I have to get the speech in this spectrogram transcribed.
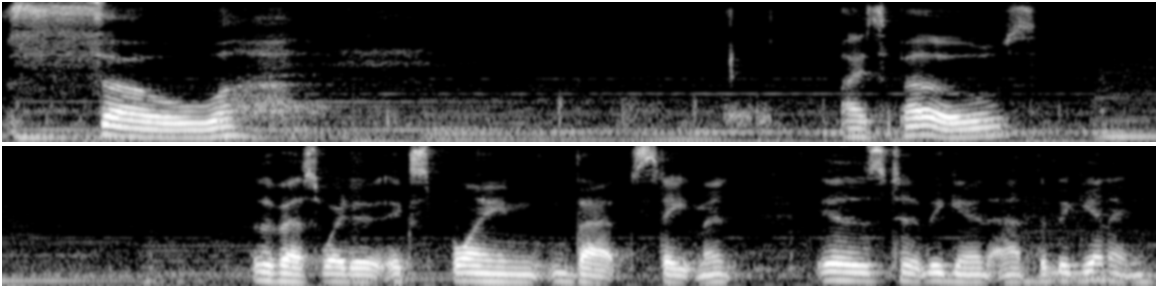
So, I suppose the best way to explain that statement is to begin at the beginning.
